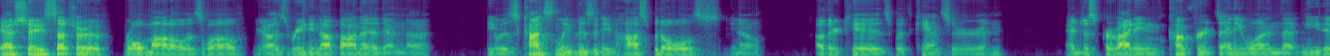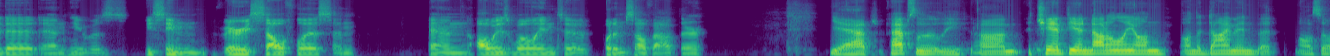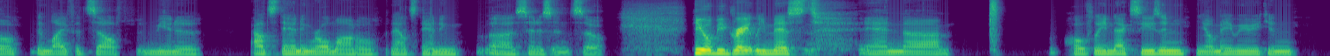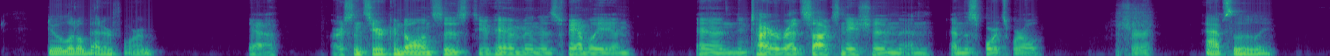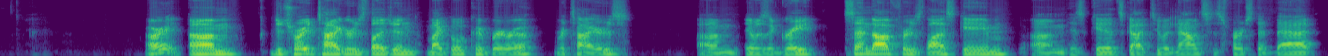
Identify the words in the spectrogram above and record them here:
Yeah, Shay's such a role model as well. You know, I was reading up on it, and uh, he was constantly visiting hospitals. You know, other kids with cancer, and and just providing comfort to anyone that needed it. And he was he seemed very selfless and and always willing to put himself out there. Yeah, ab- absolutely. Um, a champion not only on on the diamond, but also in life itself, and being a outstanding role model, an outstanding uh, citizen. So he will be greatly missed, and um hopefully next season, you know, maybe we can do a little better for him. Yeah, our sincere condolences to him and his family and and the entire Red Sox nation and and the sports world for sure. Absolutely. All right. Um, Detroit Tigers legend Miguel Cabrera retires. Um, it was a great send off for his last game. Um, his kids got to announce his first at bat.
